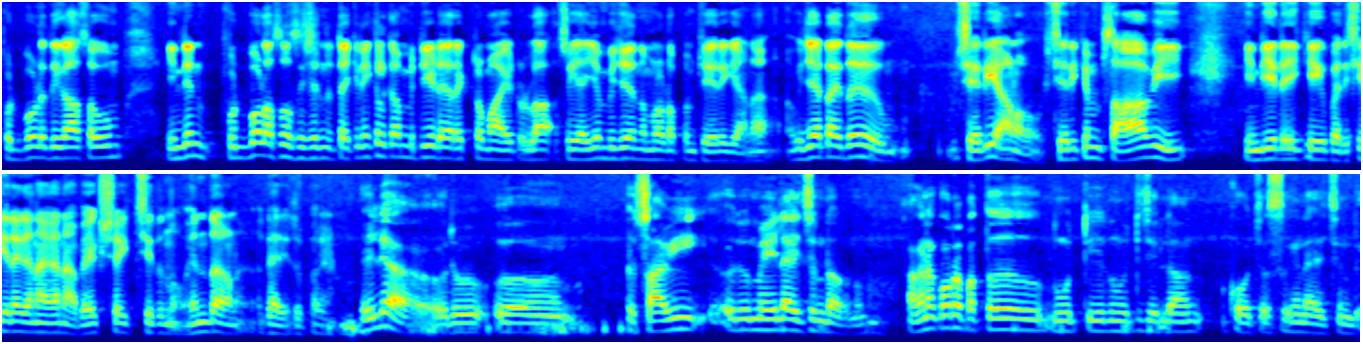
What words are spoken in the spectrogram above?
ഫുട്ബോൾ ഇതിഹാസവും Indian football association technical committee ഡയറക്ടറുമായിട്ടുള്ള ശ്രീ ഐ എം വിജയൻ നമ്മളോടൊപ്പം ചേരുകയാണ്. വിജയേട്ടാ ഇത് ശരിയാണോ? ശരിക്കും സാവി ഇന്ത്യയിലേക്ക് പരിശീലകനാകാൻ അപേക്ഷിച്ചിരുന്നു. എന്താണ് കാര്യത്തിൽ പറയുന്നത് ഇല്ല ഒരു സാവി ഒരു മെയിൽ അയച്ചിട്ടുണ്ടായിരുന്നു. അങ്ങനെ കുറെ പത്ത് നൂറ്റി നൂറ്റി ചില്ല കോച്ചസ് ഇങ്ങനെ അയച്ചിട്ടുണ്ട്.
